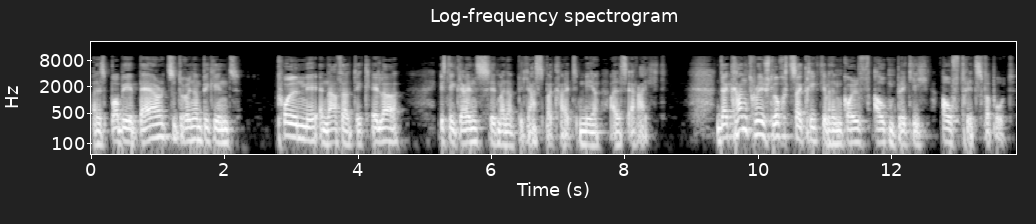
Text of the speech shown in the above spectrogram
Als Bobby Bear zu dröhnen beginnt, Pull me another tequila, ist die Grenze meiner Belastbarkeit mehr als erreicht. Der Country-Schluchzer kriegt in meinem Golf augenblicklich Auftrittsverbot.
